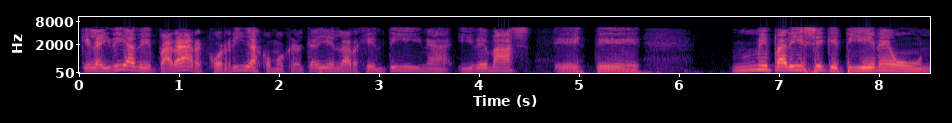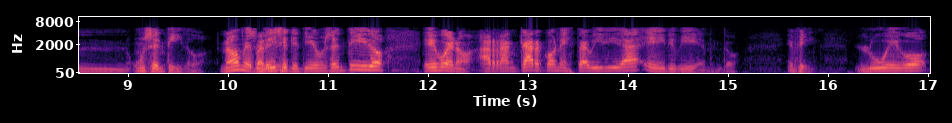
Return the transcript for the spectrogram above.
que la idea de parar corridas como que que hay en la Argentina y demás, este, me parece que tiene un, un sentido, ¿no? Me Sí. parece que tiene un sentido. Es bueno, arrancar con estabilidad e ir viendo. En fin, luego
